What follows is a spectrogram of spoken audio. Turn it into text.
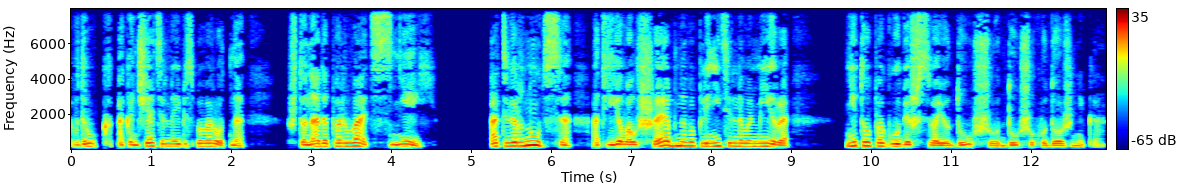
вдруг окончательно и бесповоротно, что надо порвать с ней, отвернуться от ее волшебного пленительного мира, не то погубишь свою душу, душу художника.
